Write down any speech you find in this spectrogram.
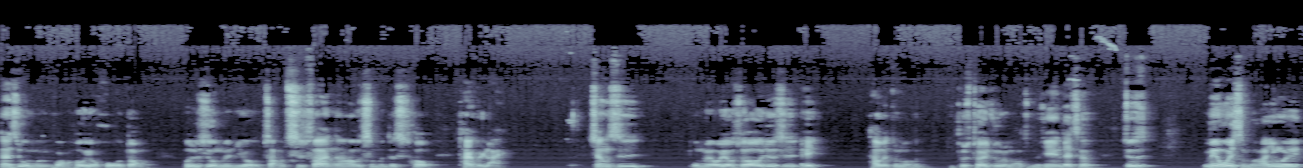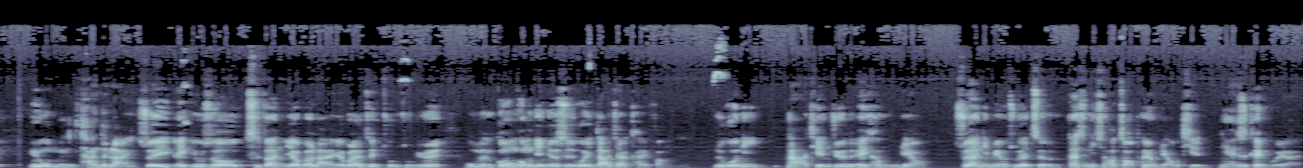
但是我们往后有活动，或者是我们有找吃饭啊或者什么的时候，他也会来。像是我们有有时候就是哎、诶他们怎么不是退租了吗？怎么今天在这？就是没有为什么啊，因为因为我们谈得来，所以哎、诶有时候吃饭要不要来？要不要来这里坐坐？因为我们公共空间就是为大家开放的。如果你哪天觉得哎、诶很无聊，虽然你没有住在这，但是你想要找朋友聊天，你还是可以回来。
